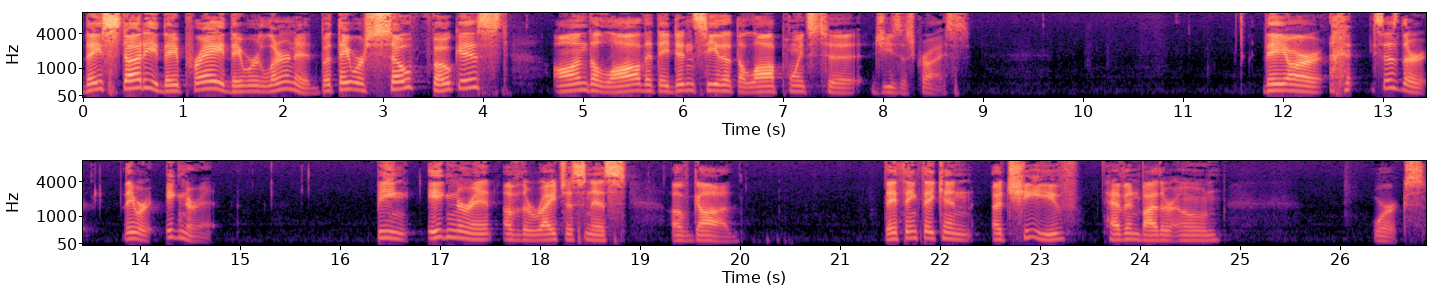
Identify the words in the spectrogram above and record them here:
They studied, they prayed, they were learned, but they were so focused on the law that they didn't see that the law points to Jesus Christ. They are, he says they're, they were ignorant being ignorant of the righteousness of God. They think they can achieve heaven by their own works.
